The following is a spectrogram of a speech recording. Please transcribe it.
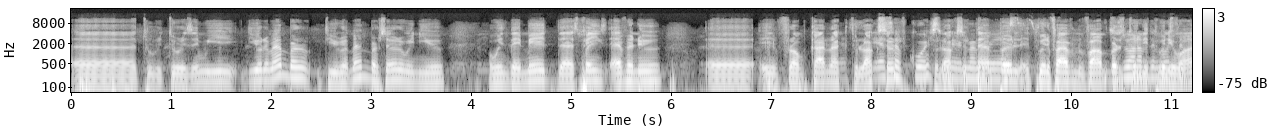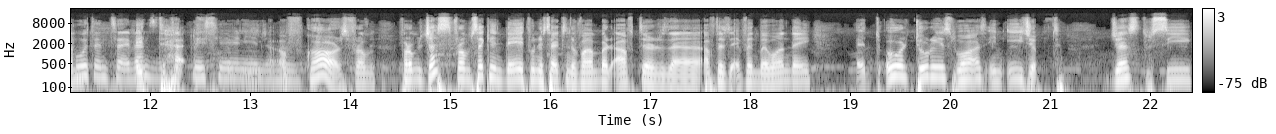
uh, tour- tourism, we, do you remember? Do you remember, sir, when you when they made the Sphinx Avenue uh, in from Karnak to Luxor, yes, of course, to Luxor Temple yes. in 25 November was of the most 2021? important uh, events It that ha- took place here in Egypt. Of course, from from just from second day, 26 November, after the after the event by one day, all tourists was in Egypt, just to see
